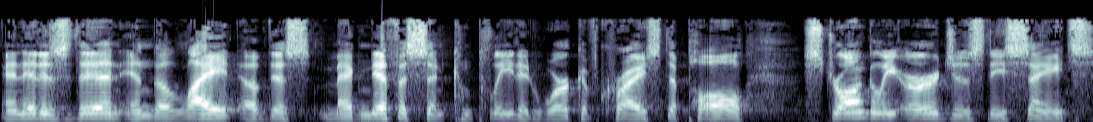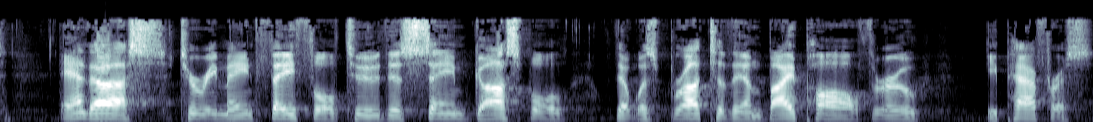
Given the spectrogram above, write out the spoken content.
And it is then in the light of this magnificent completed work of Christ that Paul strongly urges these saints and us to remain faithful to this same gospel that was brought to them by Paul through Epaphras.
